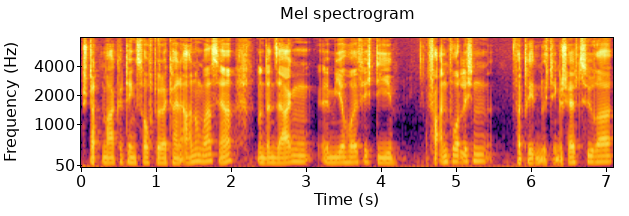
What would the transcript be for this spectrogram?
Stadtmarketing-Software oder keine Ahnung was, ja. Und dann sagen äh, mir häufig die Verantwortlichen, vertreten durch den Geschäftsführer.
